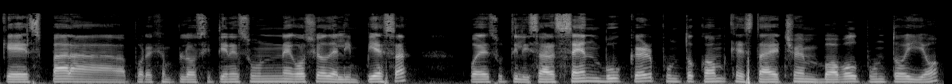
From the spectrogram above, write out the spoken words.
que es para, por ejemplo, si tienes un negocio de limpieza, puedes utilizar zenbooker.com que está hecho en bubble.io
